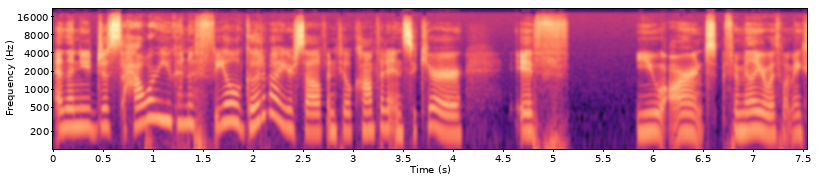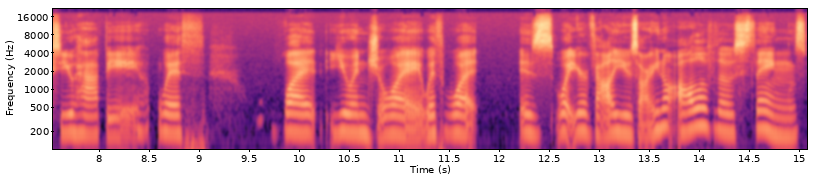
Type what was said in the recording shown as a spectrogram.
and then you just how are you going to feel good about yourself and feel confident and secure if you aren't familiar with what makes you happy, with what you enjoy, with what is what your values are. You know, all of those things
